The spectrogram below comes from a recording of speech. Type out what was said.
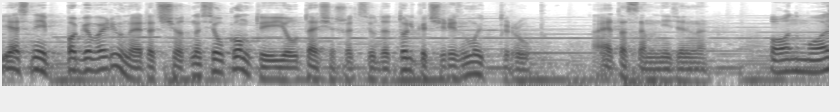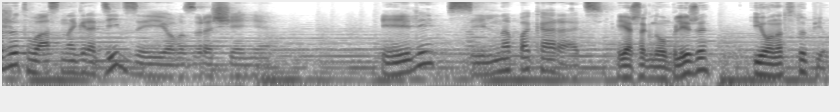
Я с ней поговорю на этот счет, но силком ты ее утащишь отсюда только через мой труп. А это сомнительно. Он может вас наградить за ее возвращение. Или сильно покарать. Я шагнул ближе, и он отступил.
